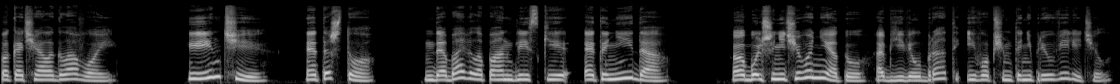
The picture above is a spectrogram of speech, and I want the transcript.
Покачала головой. «Инчи? Это что?» Добавила по-английски «это не еда». «А больше ничего нету», — объявил брат и, в общем-то, не преувеличил.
